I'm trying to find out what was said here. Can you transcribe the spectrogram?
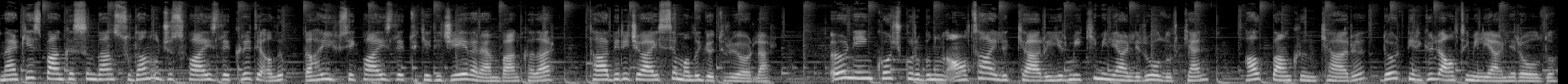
Merkez Bankası'ndan sudan ucuz faizle kredi alıp daha yüksek faizle tüketiciye veren bankalar tabiri caizse malı götürüyorlar. Örneğin Koç grubunun 6 aylık karı 22 milyar lira olurken Halkbank'ın karı 4,6 milyar lira oldu.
